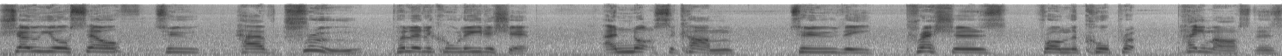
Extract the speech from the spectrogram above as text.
Show yourself to have true political leadership and not succumb to the pressures from the corporate paymasters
